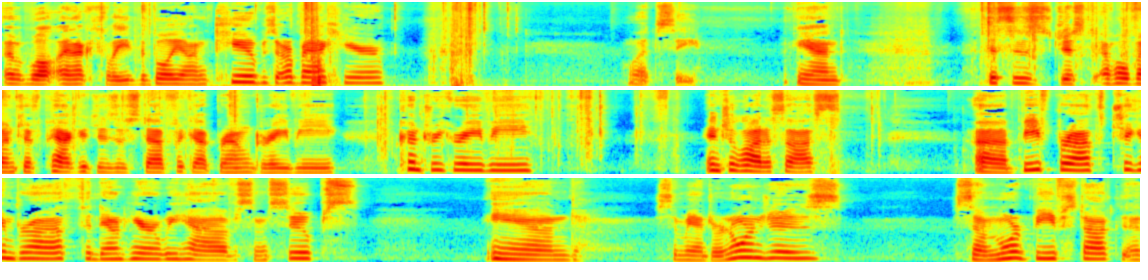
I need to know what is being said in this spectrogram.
uh, well, and actually the bouillon cubes are back here. Let's see. And this is just a whole bunch of packages of stuff. We got brown gravy, country gravy, enchilada sauce. uh, beef broth, chicken broth. And down here we have some soups and some mandarin oranges, some more beef stock. Uh,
